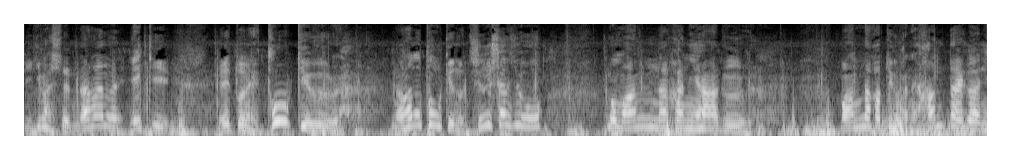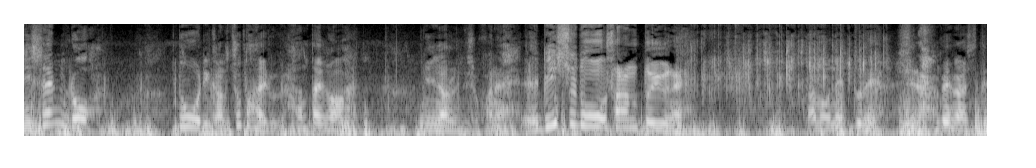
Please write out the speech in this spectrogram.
いきまして、長野駅、えっ、とね、東急、長野東急の駐車場の真ん中にある、真ん中というかね、反対側、2000路通りからちょっと入る反対側になるんでしょうかね。恵比寿堂さんというね、あのネットで調べまして、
